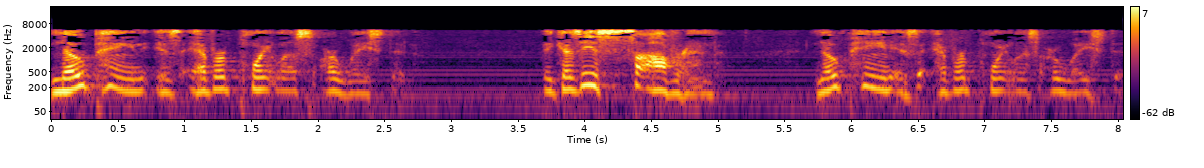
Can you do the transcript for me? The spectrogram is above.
no pain is ever pointless or wasted. Because He is sovereign, no pain is ever pointless or wasted.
